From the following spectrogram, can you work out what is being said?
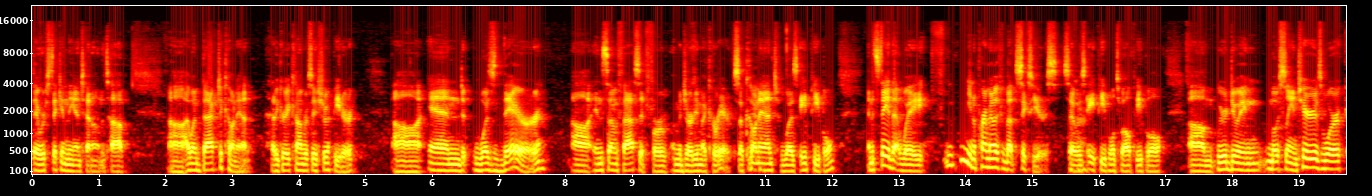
they were sticking the antenna on the top. Uh, I went back to Conant, had a great conversation with Peter, uh, and was there uh, in some facet for a majority of my career. So Conant yeah. was eight people, and it stayed that way, you know, primarily for about six years. So okay. it was eight people, twelve people. Um, we were doing mostly interiors work,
